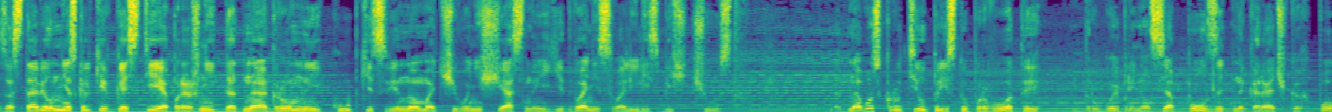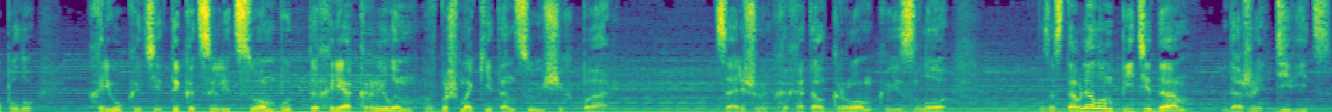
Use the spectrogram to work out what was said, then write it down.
заставил нескольких гостей опорожнить до дна огромные кубки с вином, отчего несчастные едва не свалились без чувств. Одного скрутил приступ рвоты, другой принялся ползать на карачках по полу, хрюкать и тыкаться лицом, будто хря крылом в башмаки танцующих пар. Царь же хохотал громко и зло. Заставлял он пить и дам, даже девиц.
